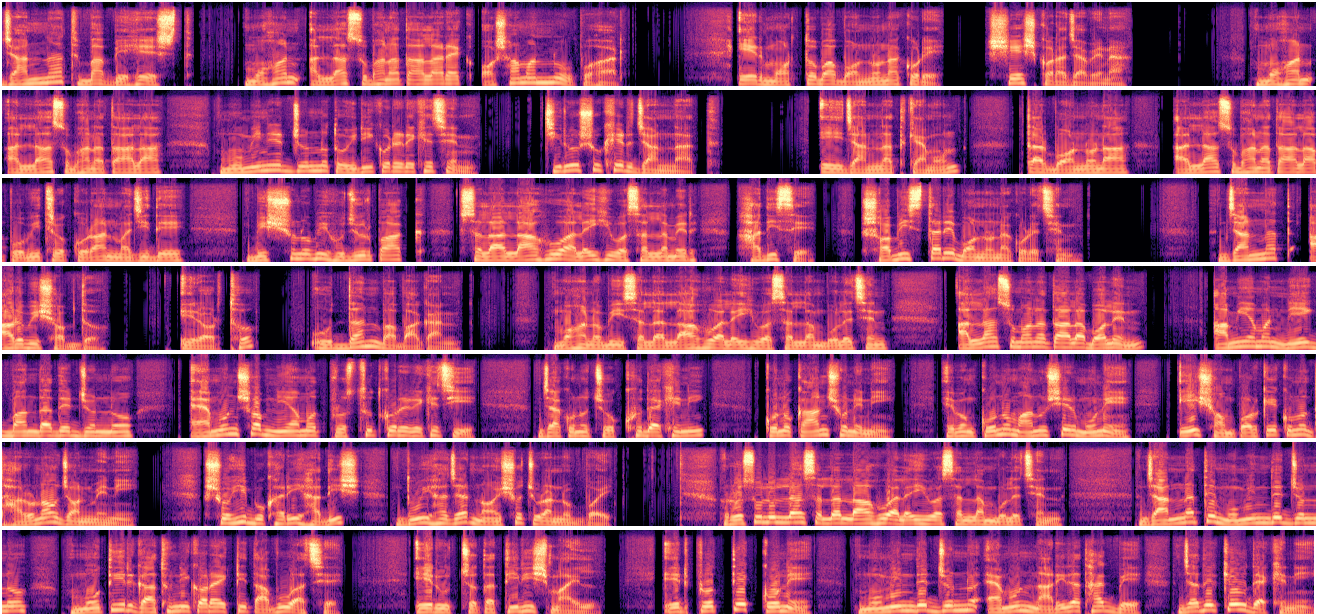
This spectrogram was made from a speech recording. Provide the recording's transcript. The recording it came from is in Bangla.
জান্নাত বা বেহেশত মহান আল্লাহ সুবহানাতালার এক অসামান্য উপহার। এর মর্তবা বর্ণনা করে শেষ করা যাবে না। মহান আল্লাহ সুবহানাতালা মুমিনের জন্য তৈরি করে রেখেছেন চিরসুখের জান্নাত। এই জান্নাত কেমন? তার বর্ণনা আল্লাহ সুবহানাতালা পবিত্র কোরআন মাজিদে বিশ্বনবী হুজুর পাক সাল্লাল্লাহু আলাইহি ওয়াসাল্লামের হাদিসে সবিস্তারে বর্ণনা করেছেন। জান্নাত আরবি শব্দ। এর অর্থ, উদ্যান বা বাগান। মহানবী সাল্লাল্লাহু আলহি ওয়াসাল্লাম বলেছেন, আল্লাহ সুমানাতালা বলেন, আমি আমার নেক বান্দাদের জন্য এমন সব নিয়ামত প্রস্তুত করে রেখেছি, যা কোনো চক্ষু দেখেনি, কোনো কান শোনেনি এবং কোনো মানুষের মনে এই সম্পর্কে কোনো ধারণাও জন্মেনি। সহি বুখারি হাদিস দুই হাজার নয়শো চুরানব্বই। রসুলুল্লাহ সাল্লাহু আলহিউসাল্লাম বলেছেন জান্নাতে মুমিনদের জন্য মতির গাঁথনি করা একটি তাঁবু আছে। এর উচ্চতা ৩০ মাইল। এর প্রত্যেক কোণে মুমিনদের জন্য এমন নারীরা থাকবে যাদের কেউ দেখেনি।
